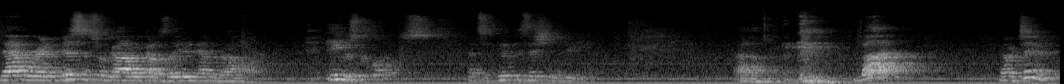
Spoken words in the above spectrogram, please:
that were in distance from God because they didn't have the right heart. He was close. That's a good position to be in. Um, but, number two,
